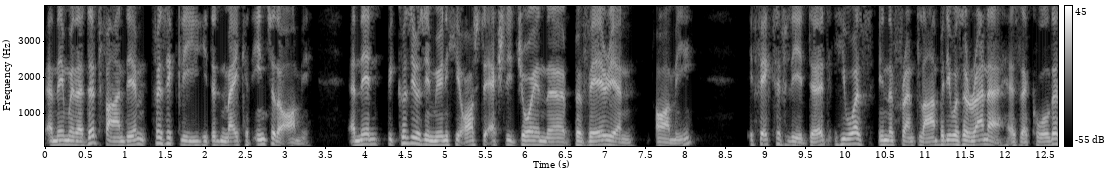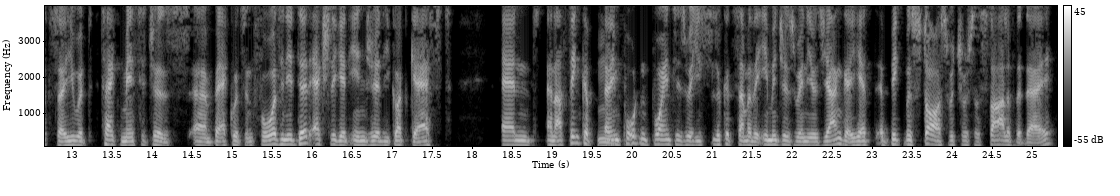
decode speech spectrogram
And then when they did find him, physically, he didn't make it into the army. And then because he was in Munich, he asked to actually join the Bavarian army. Effectively, it did. He was in the front line, but he was a runner, as they called it. So he would take messages um, backwards and forwards, and he did actually get injured. He got gassed. And, and I think a, mm. an important point is when you look at some of the images when he was younger, he had a big moustache, which was the style of the day.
